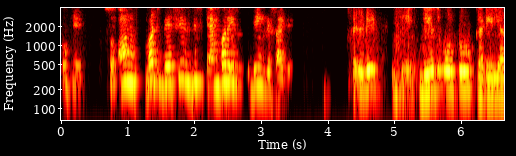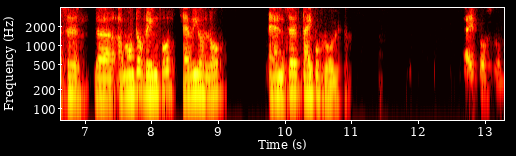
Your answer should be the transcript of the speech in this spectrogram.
Okay. So on what basis this camber is being decided? So it is based upon two criteria, sir. The amount of rainfall, heavy or low, and sir, type of road. Type of road.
